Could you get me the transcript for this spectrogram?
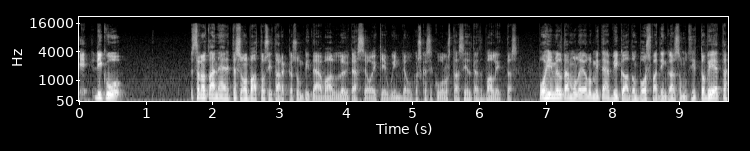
e, niinku, sanotaan näin, että se on vaan tosi tarkka, sun pitää vaan löytää se oikea window, koska se kuulostaa siltä, että valittas. Pohjimmiltaan mulla ei ollut mitään vikaa ton boss fightin kanssa, mutta sitten vielä, että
